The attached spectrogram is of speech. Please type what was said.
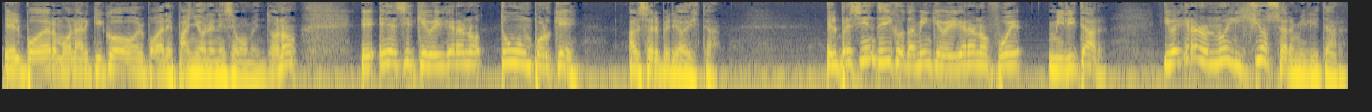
el poder monárquico o el poder español en ese momento, ¿no? Eh, es decir, que Belgrano tuvo un porqué al ser periodista. El presidente dijo también que Belgrano fue militar. Y Belgrano no eligió ser militar.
